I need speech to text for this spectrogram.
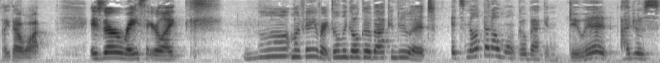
I like that a lot. Is there a race that you're like, not my favorite? Don't think I'll go back and do it. It's not that I won't go back and do it. I just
